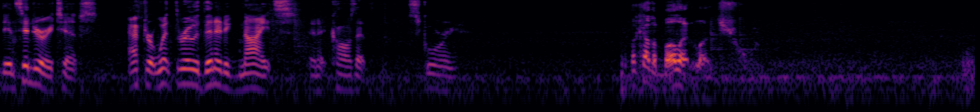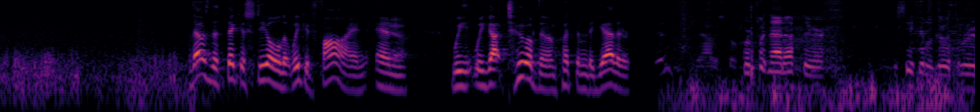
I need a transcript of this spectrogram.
the incendiary tips. After it went through, then it ignites, and it caused that scoring. Look how the bullet looks. That was the thickest steel that we could find, and we, we got two of them and put them together. We're putting that up there to see if it'll go through.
